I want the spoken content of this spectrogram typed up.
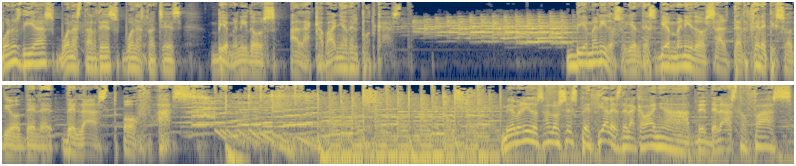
Buenos días, buenas tardes, buenas noches. Bienvenidos a la cabaña del podcast. Bienvenidos oyentes, bienvenidos al tercer episodio de The Last of Us. Bienvenidos a los especiales de la cabaña de The Last of Us.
